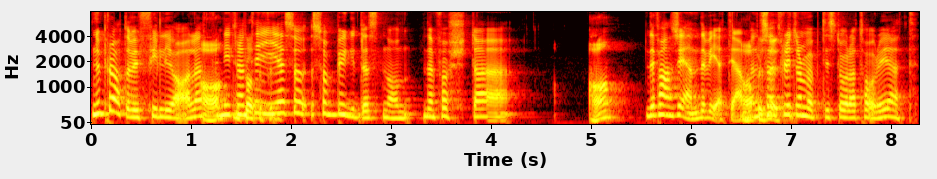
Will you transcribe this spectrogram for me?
Nu pratar vi filialen. Ja, För nu pratar 1910 så, så byggdes någon, den första Ja, Det fanns ju en, det vet jag. Ja, men sen precis. flyttade de upp till Stora torget.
